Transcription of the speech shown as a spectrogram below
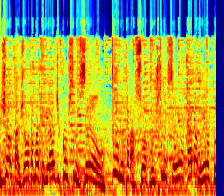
JJ Material de Construção. Tudo para sua construção e acabamento.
